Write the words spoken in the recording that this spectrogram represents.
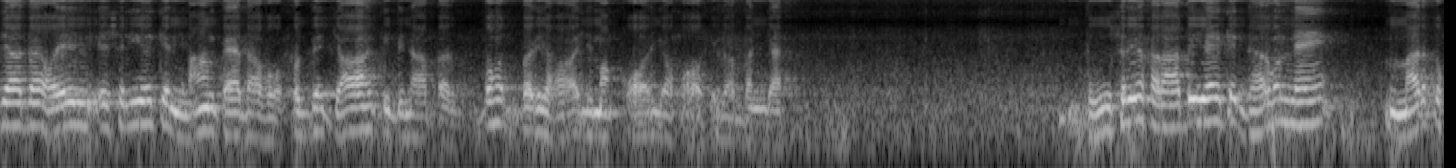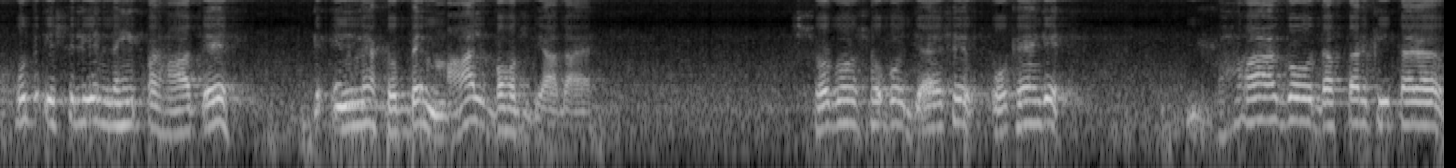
زیادہ علم اس لیے کہ نام پیدا ہو، خود جاہ کی بنا پر بہت بڑی عالمہ قوری حوصلہ بن جائے دوسری خرابی ہے کہ گھروں میں مرد خود اس لیے نہیں پڑھاتے کہ ان میں حب مال بہت زیادہ ہے۔ صبح صبح جیسے اٹھیں گے۔ بھاگو دفتر کی طرف،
